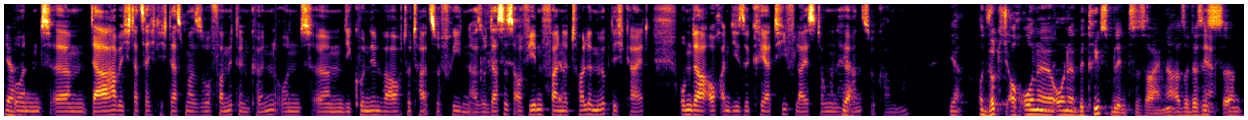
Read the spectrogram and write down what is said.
Ja. Und ähm, da habe ich tatsächlich das mal so vermitteln können. Und ähm, die Kundin war auch total zufrieden. Also das ist auf jeden Fall ja. eine tolle Möglichkeit, um da auch an diese Kreativleistungen ja. heranzukommen. Ne? Ja, und wirklich auch ohne, ohne betriebsblind zu sein. Ne? Also das ist, ähm,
